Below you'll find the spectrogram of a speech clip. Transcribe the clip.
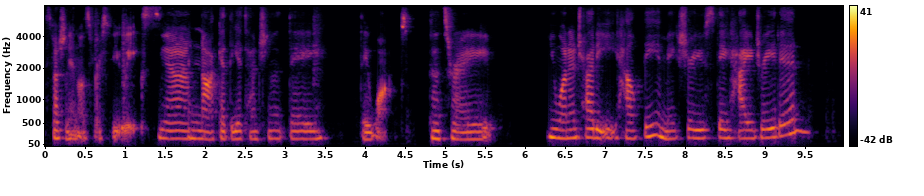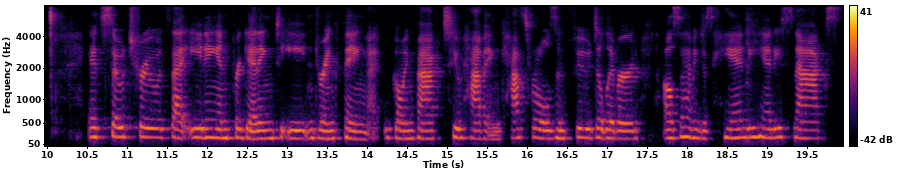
especially in those first few weeks, Yeah. and not get the attention that they they want. That's right. You want to try to eat healthy and make sure you stay hydrated. It's so true. It's that eating and forgetting to eat and drink thing. Going back to having casseroles and food delivered, also having just handy, handy snacks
